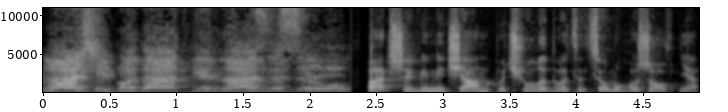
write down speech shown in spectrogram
Наші податки на Вперше вінничан почули 27 жовтня.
